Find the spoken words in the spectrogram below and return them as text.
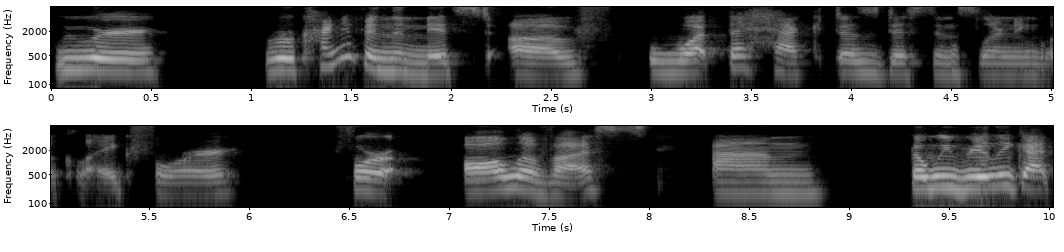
we were we were kind of in the midst of what the heck does distance learning look like for for all of us um, but we really got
